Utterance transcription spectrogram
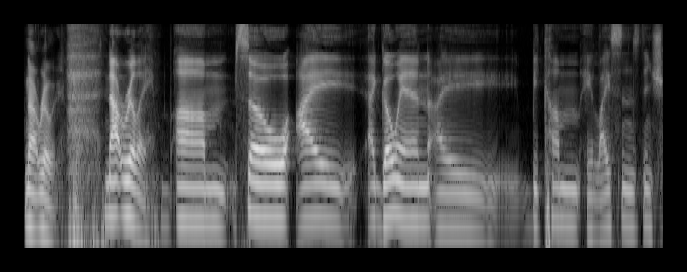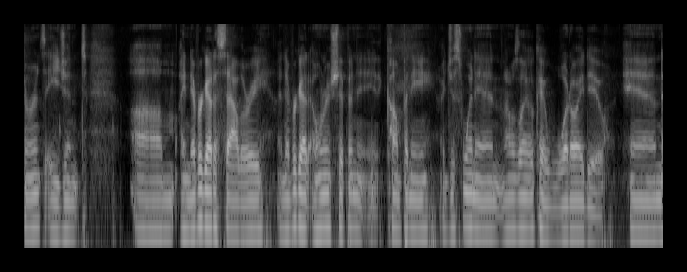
Not really. Not really. Um, so I I go in, I become a licensed insurance agent. Um, I never got a salary. I never got ownership in a company. I just went in and I was like, okay, what do I do? And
